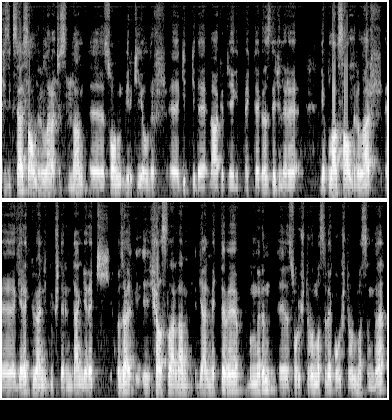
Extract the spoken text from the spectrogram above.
fiziksel saldırılar açısından e, son 1-2 yıldır e, gitgide daha kötüye gitmekte. Gazetecilere yapılan saldırılar e, gerek güvenlik güçlerinden gerek özel e, şahıslardan gelmekte ve bunların soruşturulması ve kovuşturulmasında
